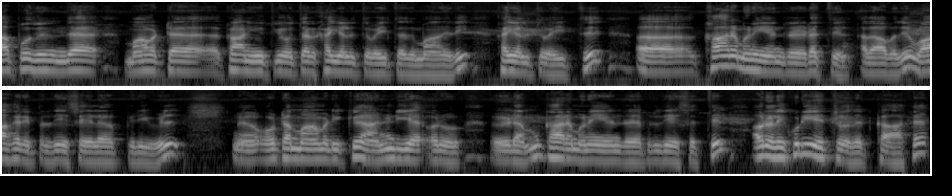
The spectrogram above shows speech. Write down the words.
அப்போது இருந்த மாவட்ட காணி உத்தியோகத்தர் கையெழுத்து வைத்தது மாதிரி கையெழுத்து வைத்து காரமணி என்ற இடத்தில் அதாவது வாகரை பிரதேச செயலக பிரிவில் ஓட்டமாவடிக்கு அண்டிய ஒரு இடம் காரமனை என்ற பிரதேசத்தில் அவர்களை குடியேற்றுவதற்காக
